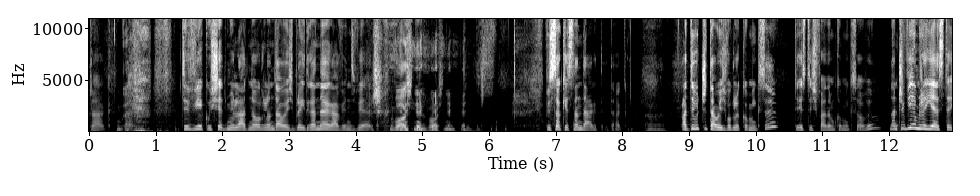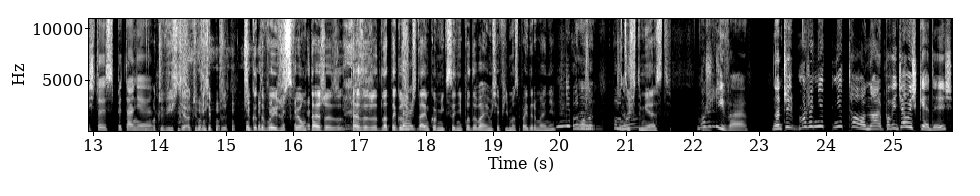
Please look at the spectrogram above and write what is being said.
Tak, tak. Ty w wieku siedmiu lat no, oglądałeś Blade Runnera, więc wiesz. Właśnie, właśnie. Wysokie standardy, tak. e, A ty czytałeś w ogóle komiksy? Ty jesteś fanem komiksowym? Znaczy wiem, że jesteś, to jest pytanie... oczywiście, oczywiście przy, przygotowujesz już swoją tezę, że- tezę, że dlatego, że Tak. czytałem komiksy, nie podobają mi się filmy o Spidermanie. Ale może, może coś no. w tym jest. Możliwe. Znaczy, może nie, nie to, no, powiedziałeś kiedyś,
